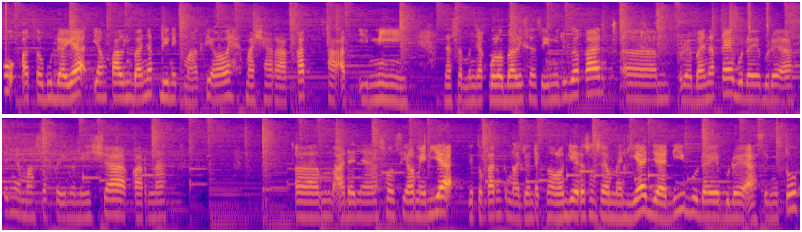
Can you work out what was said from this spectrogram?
atau budaya yang paling banyak dinikmati oleh masyarakat saat ini. Nah semenjak globalisasi ini juga kan um, udah banyak ya budaya-budaya asing yang masuk ke Indonesia karena um, adanya sosial media gitu kan kemajuan teknologi ada sosial media jadi budaya-budaya asing itu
